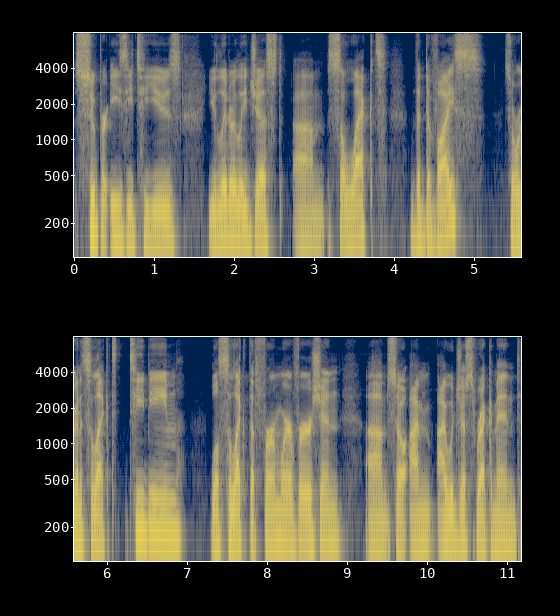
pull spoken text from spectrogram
super easy to use. You literally just um, select the device. So we're going to select T Beam we'll select the firmware version. Um, so I'm I would just recommend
